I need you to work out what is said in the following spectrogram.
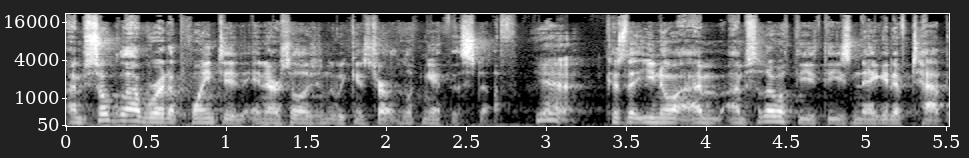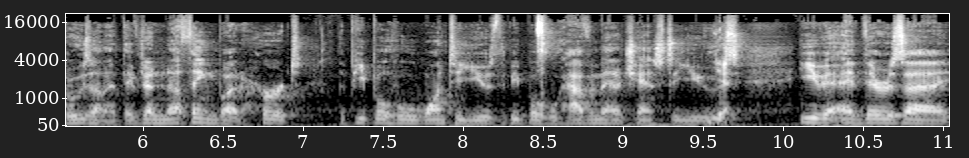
I'm so glad we're at a point in, in our solution that we can start looking at this stuff. yeah, Because that you know, I'm I'm still with these these negative taboos on it. They've done nothing but hurt the people who want to use, the people who haven't had a chance to use. Yeah. Even there's a,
